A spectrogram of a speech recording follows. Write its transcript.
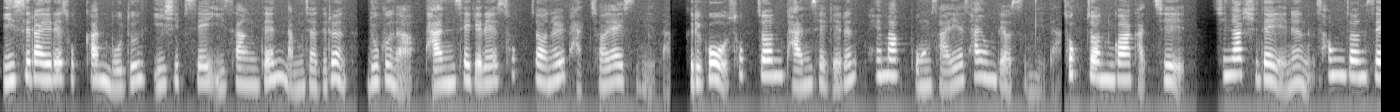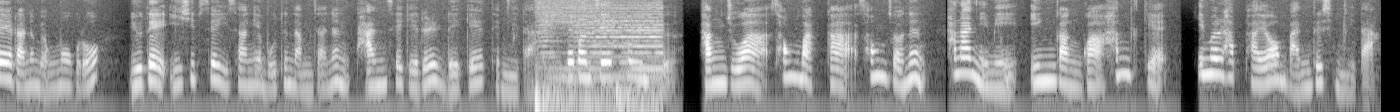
이스라엘에 속한 모든 20세 이상 된 남자들은 누구나 반세겔의 속전을 바쳐야 했습니다. 그리고 속전 반세겔은 회막 봉사에 사용되었습니다. 속전과 같이 신약 시대에는 성전세라는 명목으로 유대 20세 이상의 모든 남자는 반세계를 내게 됩니다. 세 번째 포인트. 방주와 성막과 성전은 하나님이 인간과 함께 힘을 합하여 만드십니다.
